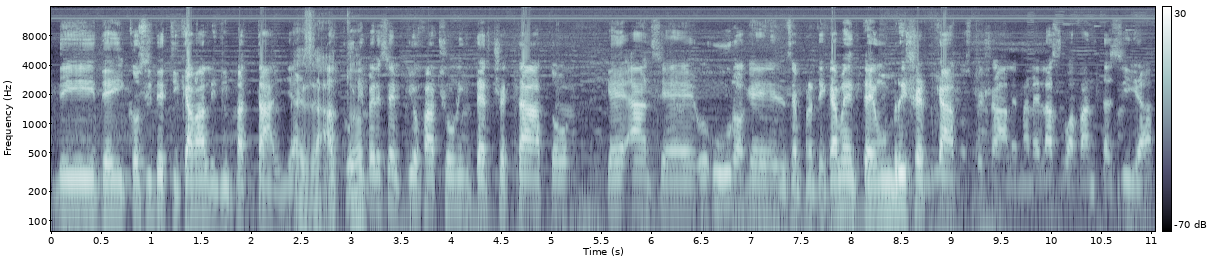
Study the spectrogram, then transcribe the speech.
di- dei cosiddetti cavalli di battaglia. Esatto. Alcuni, per esempio, io faccio un intercettato, che anzi è uno che è praticamente un ricercato speciale, ma nella sua fantasia.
